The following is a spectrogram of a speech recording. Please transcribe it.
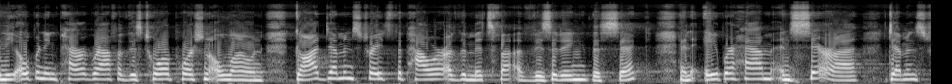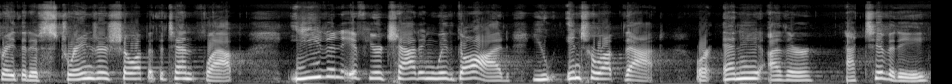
In the opening paragraph of this Torah portion alone, God demonstrates the power of the mitzvah of visiting the sick, and Abraham and Sarah demonstrate that if strangers show up at the tent flap, even if you're chatting with God, you interrupt that or any other activity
